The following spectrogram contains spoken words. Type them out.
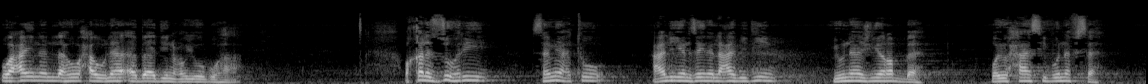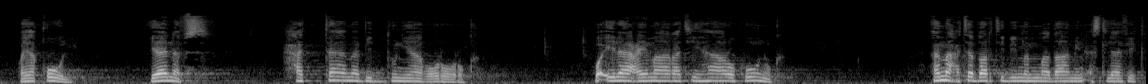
وعينا له حولاء باد عيوبها. وقال الزهري سمعت عليا زين العابدين يناجي ربه ويحاسب نفسه ويقول يا نفس حتام بالدنيا غرورك وإلى عمارتها ركونك. اما اعتبرت بمن مضى من أسلافك؟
